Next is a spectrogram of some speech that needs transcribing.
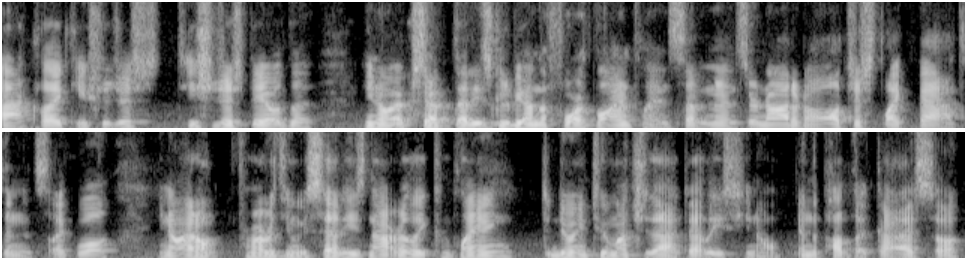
act like you should just, he should just be able to, you know, accept that he's going to be on the fourth line playing seven minutes or not at all, just like that. And it's like, well, you know, I don't, from everything we said, he's not really complaining, doing too much of that, at least, you know, in the public guys. So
